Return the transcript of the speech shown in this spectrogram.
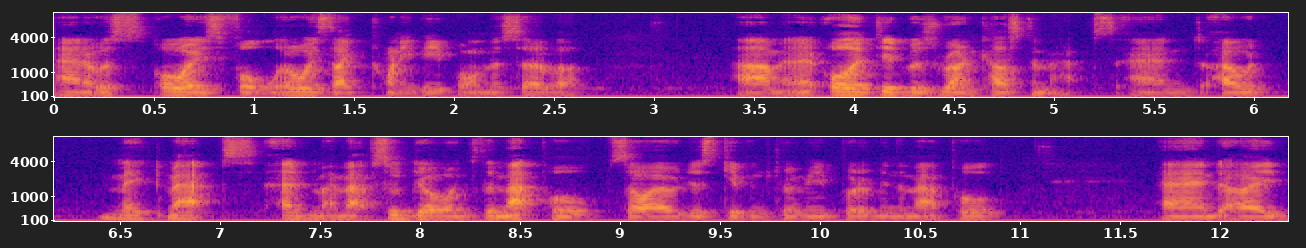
and it was always full, always like twenty people on the server, um, and it, all it did was run custom maps, and I would make maps, and my maps would go into the map pool. So I would just give them to him, he'd put them in the map pool, and I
